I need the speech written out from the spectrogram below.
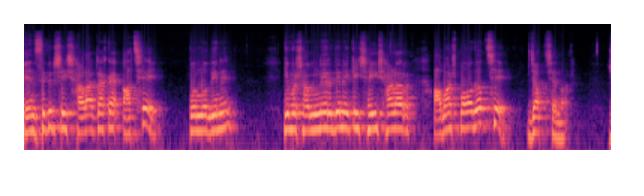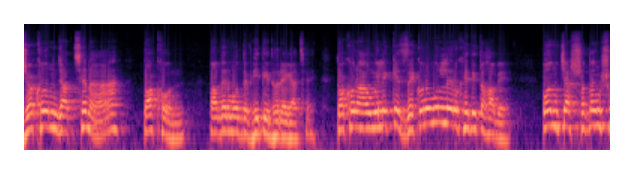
এনসিপির সেই সাড়াটাকে আছে পনেরো দিনে? কিংবা সামনের দিনে কি সেই সাড়ার আভাস পাওয়া যাচ্ছে? যাচ্ছে না। যখন যাচ্ছে না, তখন তাদের মধ্যে ভীতি ধরে গেছে। তখন আওয়ামী লীগকে যে কোনো মূল্যে রুখে দিতে হবে। পঞ্চাশ শতাংশ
